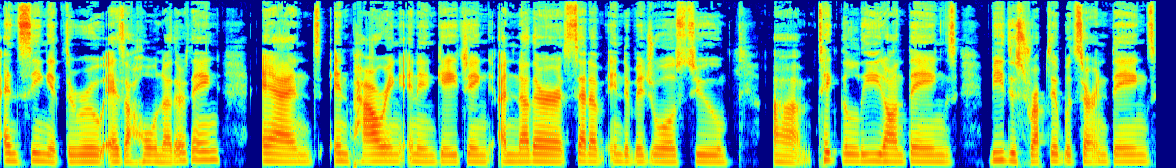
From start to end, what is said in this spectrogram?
and seeing it through is a whole nother thing. And empowering and engaging another set of individuals to um, take the lead on things, be disruptive with certain things,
